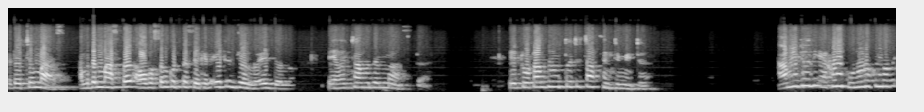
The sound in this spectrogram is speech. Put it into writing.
এটা হচ্ছে মাছ। আমাদের মাছটা অবস্থান করতেছে এখানে। এটার জন্য, এর জন্য। এই হচ্ছে আমাদের মাছটা। এই টোটাল দূরত্ব হচ্ছে চার সেন্টিমিটার আমি যদি এখন কোন রকম ভাবে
